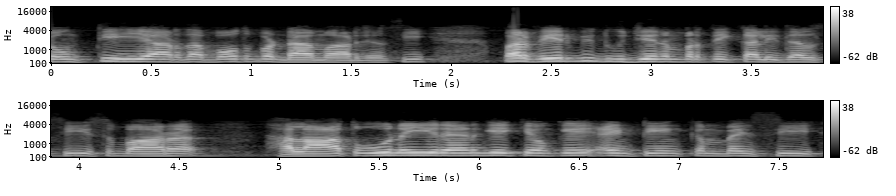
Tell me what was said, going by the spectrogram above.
34000 ਦਾ ਬਹੁਤ ਵੱਡਾ ਮਾਰਜਨ ਸੀ ਪਰ ਫਿਰ ਵੀ ਦੂਜੇ ਨੰਬਰ ਤੇ ਅਕਾਲੀ ਦਲ ਸੀ ਇਸ ਵਾਰ ਹਾਲਾਤ ਉਹ ਨਹੀਂ ਰਹਿਣਗੇ ਕਿਉਂਕਿ ਐਂਟੀ ਇਨਕੰਬੈਂਸੀ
